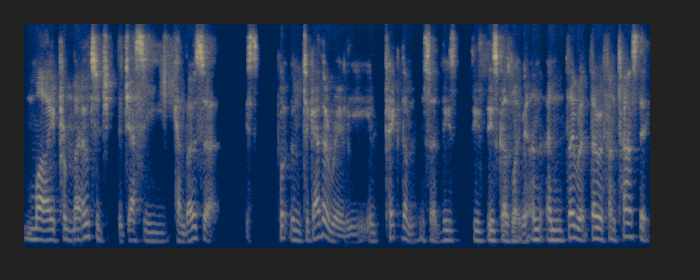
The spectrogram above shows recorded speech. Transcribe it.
My promoter jesse cambosa is put them together really and picked them and said these these, these guys might be and and they were they were fantastic.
